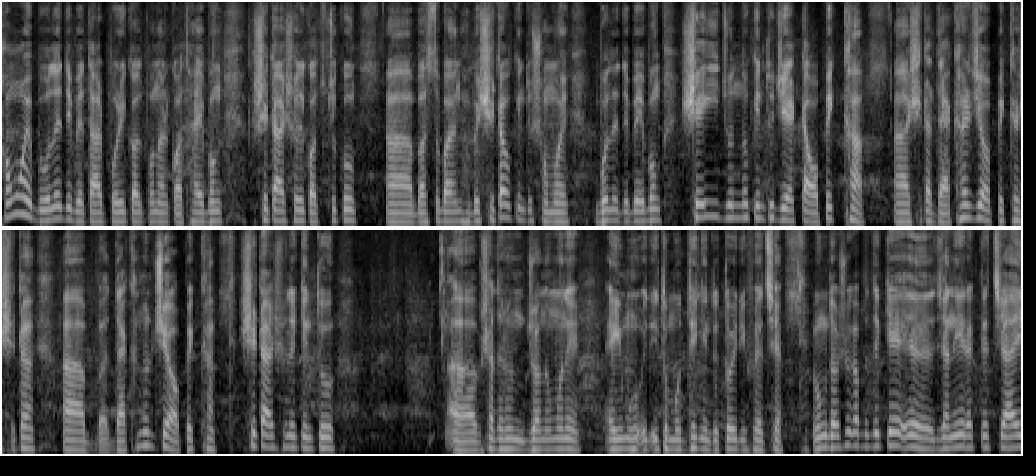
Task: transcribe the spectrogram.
সময় বলে দেবে তার পরিকল্পনার কথা এবং সেটা আসলে কতটুকু বাস্তবায়ন হবে সেটাও কিন্তু সময় বলে দেবে এবং সেই জন্য কিন্তু যে একটা অপেক্ষা সেটা দেখার যে অপেক্ষা, সেটা দেখানোর যে অপেক্ষা, সেটা আসলে কিন্তু সাধারণ জনমনে এই ইতোমধ্যে কিন্তু তৈরি হয়েছে এবং দর্শক আপনাদেরকে জানিয়ে রাখতে চাই,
